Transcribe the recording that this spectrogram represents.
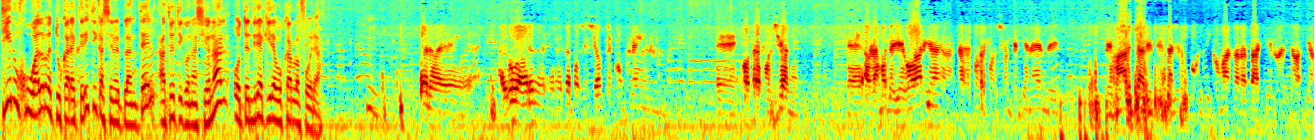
¿Tiene un jugador de tus características en el plantel Atlético Nacional o tendría que ir a buscarlo afuera? Bueno, eh, hay jugadores en, esa posición que cumplen eh, otras funciones. Eh, hablamos de Diego Arias, la función que tiene él de, de marcha, de, de salir un poquitico más al ataque, lo de Sebastián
